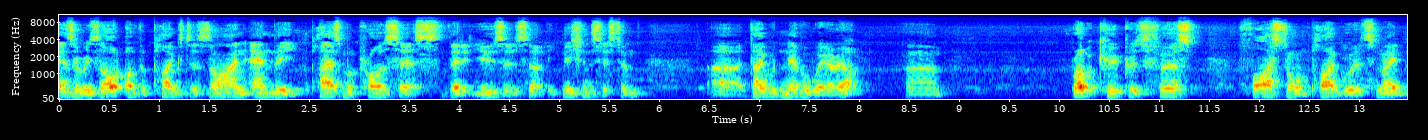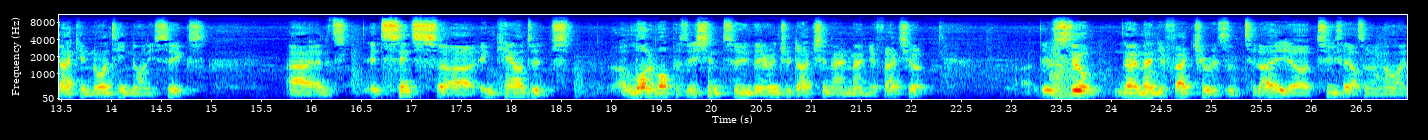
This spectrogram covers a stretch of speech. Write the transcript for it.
as a result of the plug's design and the plasma process that it uses, uh, ignition system, uh, they would never wear out. Um, Robert Krupa's first Firestorm plug was made back in 1996, uh, and it's it's since uh, encountered a lot of opposition to their introduction and manufacture. Uh, there's still no manufacturers of today, uh, 2009.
